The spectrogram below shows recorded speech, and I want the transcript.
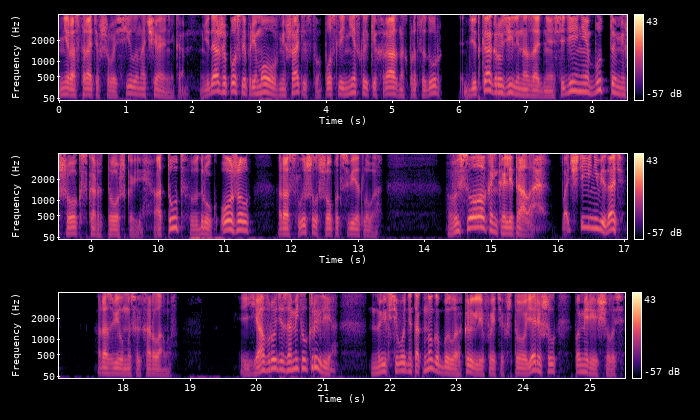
не растратившего силы начальника. И даже после прямого вмешательства, после нескольких разных процедур, детка грузили на заднее сиденье, будто мешок с картошкой. А тут вдруг ожил, расслышал шепот Светлого — «Высоконько летала, почти не видать», — развил мысль Харламов. «Я вроде заметил крылья, но их сегодня так много было, крыльев этих, что я решил померещилось».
